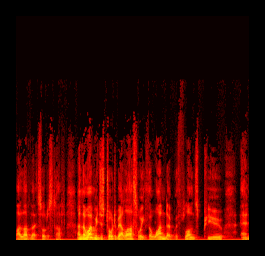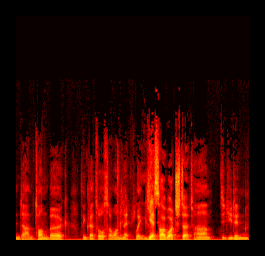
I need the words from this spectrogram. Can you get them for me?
I love that sort of stuff. And the one we just talked about last week, The Wonder, with Florence Pugh and um, Tom Burke. I think that's also on Netflix. yes, I watched it. Um, did you didn't?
